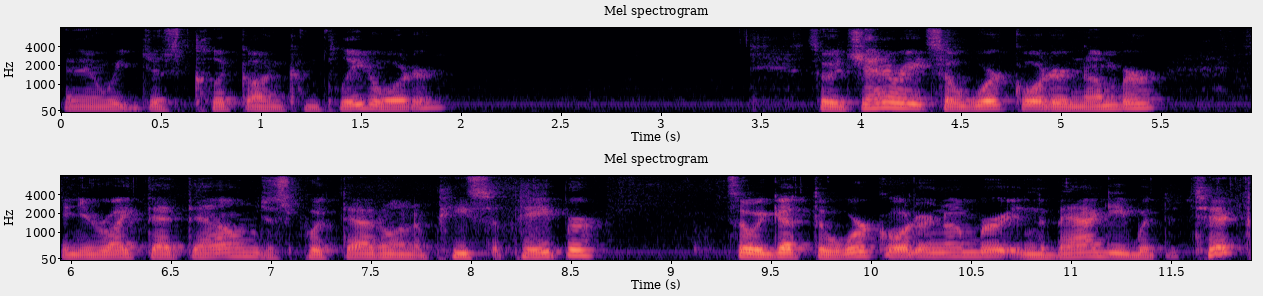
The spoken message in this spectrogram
And then we just click on complete order. So it generates a work order number and you write that down, just put that on a piece of paper. So we got the work order number in the baggie with the tick.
